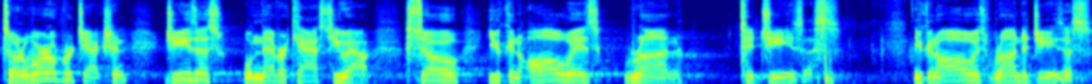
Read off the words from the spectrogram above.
So, in a world of rejection, Jesus will never cast you out. So, you can always run to Jesus. You can always run to Jesus.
